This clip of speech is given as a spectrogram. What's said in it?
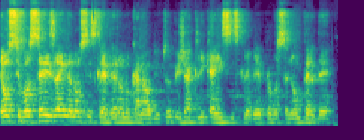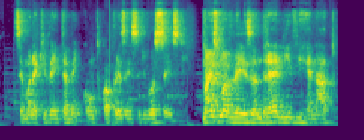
então, se vocês ainda não se inscreveram no canal do YouTube, já clica aí em se inscrever para você não perder semana que vem também. Conto com a presença de vocês. Mais uma vez, André, Liv e Renato,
